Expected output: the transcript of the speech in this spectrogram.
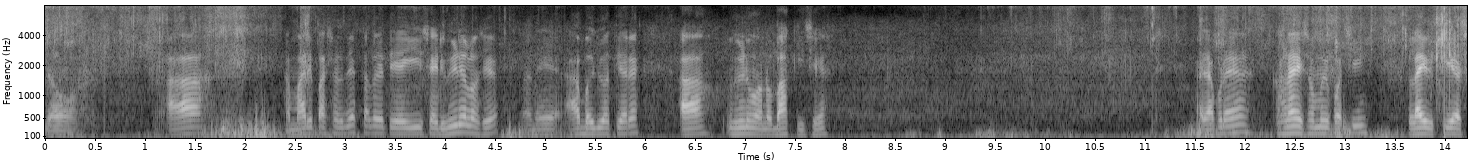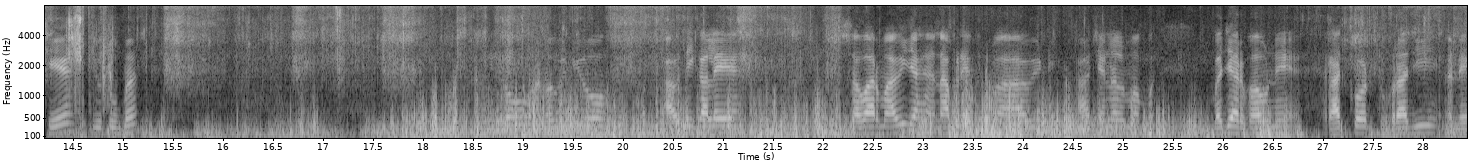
જો, આ મારી પાછળ દેખાતો હોય તે એ સાઈડ વીણેલો છે. અને આ બાજુ અત્યારે આ વીણવાનો બાકી છે. આજે આપણે ઘણા સમય પછી લાઈવ થયા છીએ યુટ્યુબમાં તો આનો વીડિયો આવતીકાલે સવારમાં આવી જશે અને આપણે મિત્રો આ આ ચેનલમાં બજાર ભાવને રાજકોટ, ધોરાજી અને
